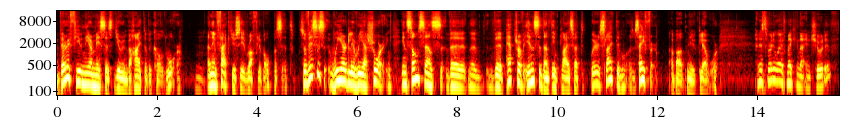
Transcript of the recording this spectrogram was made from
very few near misses during the height of the Cold War. Mm. And in fact, you see roughly the opposite. So this is weirdly reassuring. In some sense, the, the, the Petrov incident implies that we're slightly safer about nuclear war. And is there any way of making that intuitive?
